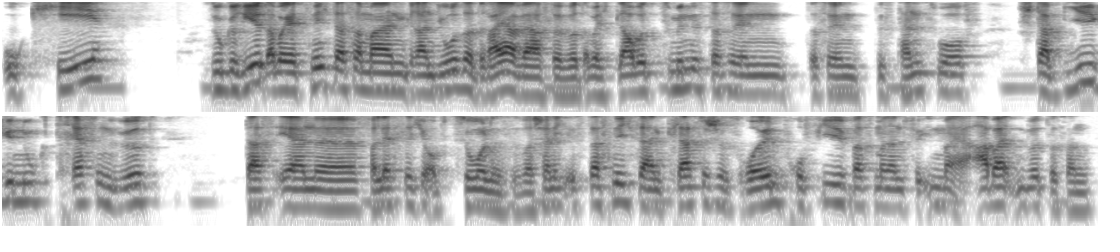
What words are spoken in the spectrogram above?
okay, suggeriert aber jetzt nicht, dass er mal ein grandioser Dreierwerfer wird, aber ich glaube zumindest, dass er den, dass er den Distanzwurf stabil genug treffen wird, dass er eine verlässliche Option ist. Wahrscheinlich ist das nicht sein klassisches Rollenprofil, was man dann für ihn mal erarbeiten wird, dass er ein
